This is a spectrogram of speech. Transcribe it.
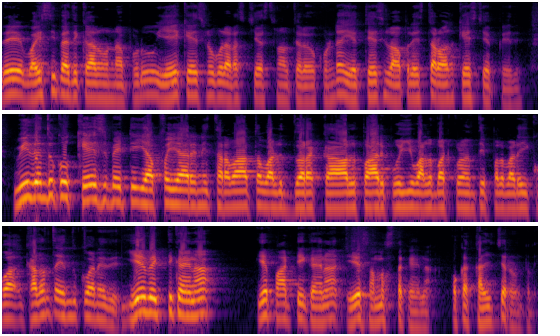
రే వైసీపీ అధికారం ఉన్నప్పుడు ఏ కేసులో కూడా అరెస్ట్ చేస్తున్నారో తెలియకుండా ఎత్తేసి లోపలేసి తర్వాత కేసు చెప్పేది. వీళ్ళెందుకు కేసు పెట్టి ఎఫ్ఐఆర్ అని తర్వాత వాళ్ళు దొరక్క వాళ్ళు పారిపోయి వాళ్ళు పట్టుకోవడం తిప్పలు పడి ఈ కో- కథంతా ఎందుకు అనేది? ఏ వ్యక్తికైనా ఏ పార్టీకైనా ఏ సంస్థకైనా ఒక కల్చర్ ఉంటుంది.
